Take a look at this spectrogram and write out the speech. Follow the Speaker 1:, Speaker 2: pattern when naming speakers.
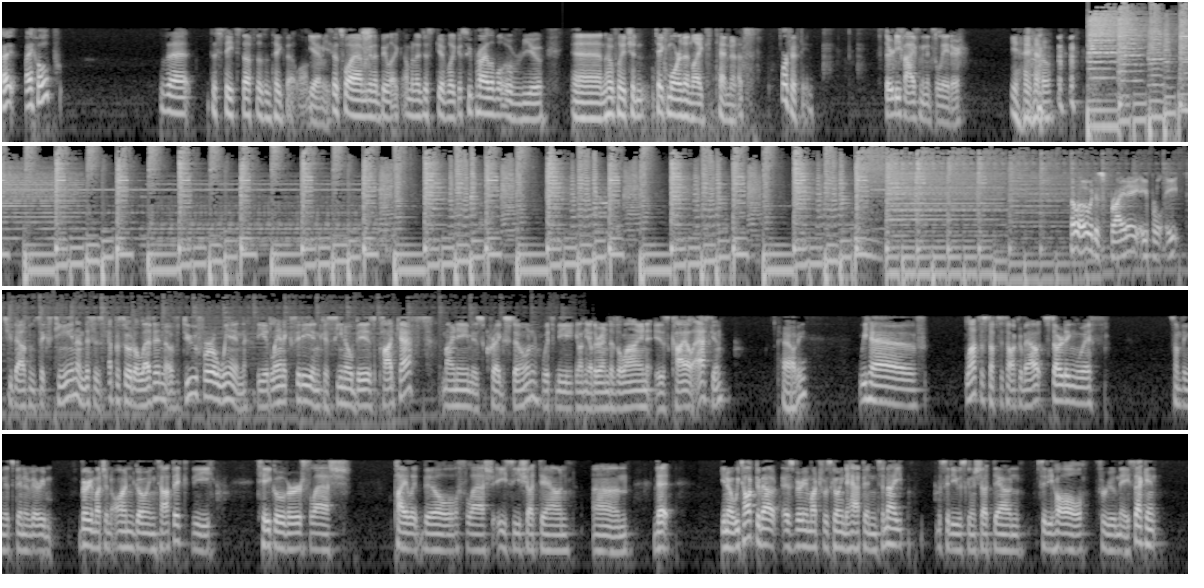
Speaker 1: I I hope that the state stuff doesn't take that long.
Speaker 2: Yeah, me too.
Speaker 1: That's why I'm gonna be like I'm gonna just give like a super high level overview, and hopefully it shouldn't take more than like ten minutes or fifteen.
Speaker 2: 35 minutes later.
Speaker 1: Yeah, I know.
Speaker 2: Hello, it is Friday, April 8th, 2016, and this is episode 11 of Due for a Win, the Atlantic City and Casino Biz podcast. My name is Craig Stone. With me on the other end of the line is Kyle Askin.
Speaker 1: Howdy.
Speaker 2: We have lots of stuff to talk about, starting with something that's been a very, very much an ongoing topic, the takeover slash pilot bill slash AC shutdown, um, that you know, we talked about as very much was going to happen tonight. The city was going to shut down City Hall through May 2nd.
